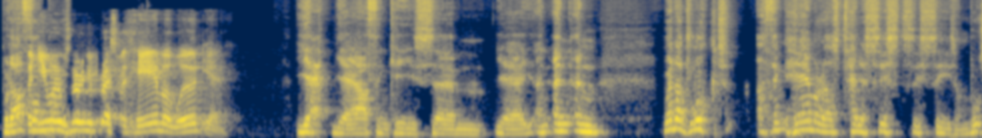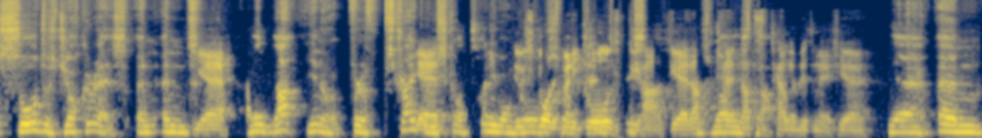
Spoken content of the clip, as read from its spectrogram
but I thought, you were was, very impressed with Hamer, weren't you? Yeah, yeah, I think he's um, yeah, and and and when I'd looked I think Hamer has 10 assists this season, but so does Gyökeres. And and yeah, I think that, you know, for a striker yeah. who scored 21 who goals. scored as many goals he has. Yeah, that's well te- that's that. telling, isn't it? Yeah. Yeah. Um,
